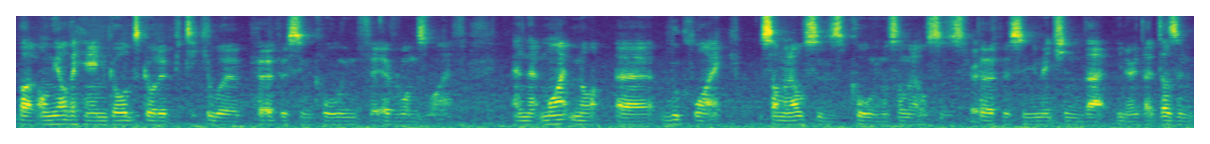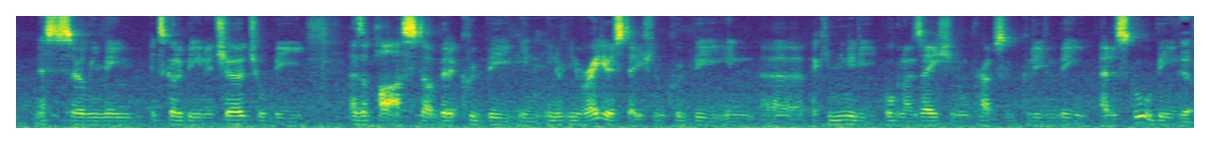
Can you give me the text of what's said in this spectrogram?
but on the other hand, God's got a particular purpose and calling for everyone's life, and that might not uh, look like someone else's calling or someone else's Correct. purpose. And you mentioned that you know that doesn't necessarily mean it's got to be in a church or be as a pastor, but it could be in, in, a, in a radio station, it could be in uh, a community organisation, or perhaps it could even be at a school, being Yeah.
